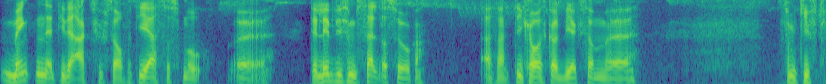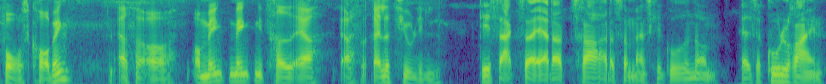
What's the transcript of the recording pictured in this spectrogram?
mængden af de der aktivstoffer, de er så små. Øh, det er lidt ligesom salt og sukker. Altså, de kan også godt virke som, øh, som gift for vores krop, ikke? Altså, og, og mængden, mængden i træet er, er så relativt lille. Det sagt, så er der træarter, som man skal gå udenom. Altså guldregn,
